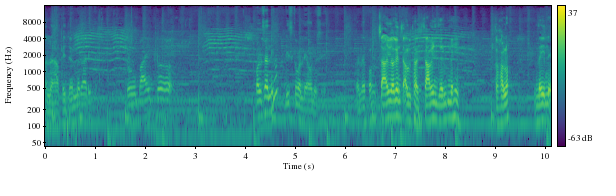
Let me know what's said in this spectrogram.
અને આપણી જન્મ તારીખ તો બાઈક પલ્સર નહીં ડિસ્કવર લેવાનું છે. અને ચાવી વાગે ચાલુ થશે ચાવીની જરૂર નહીં. તો હાલો, લઈને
